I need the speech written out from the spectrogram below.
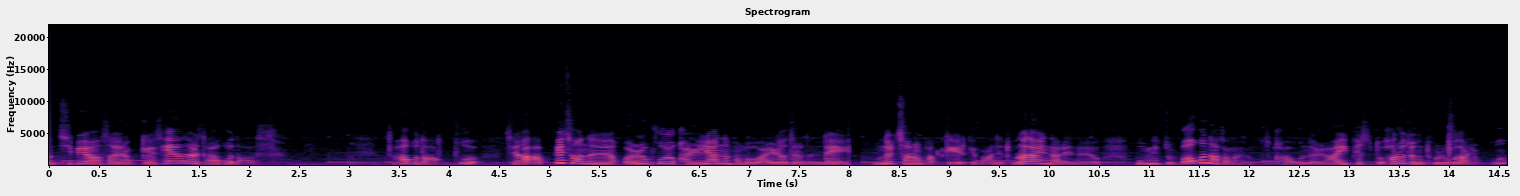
짠 집에 와서 이렇게 세안을 다 하고 나왔어요. 다 하고 나왔고 제가 앞에서는 얼굴 관리하는 방법을 알려드렸는데 오늘처럼 밖에 이렇게 많이 돌아다니는 날에는 몸이 좀 뻐근하잖아요. 제가 오늘 아이패드도 하루 종일 들고 다녔고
